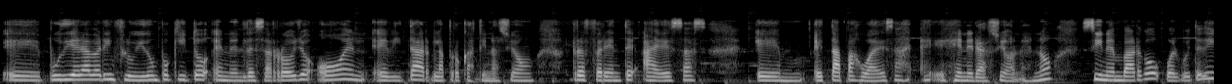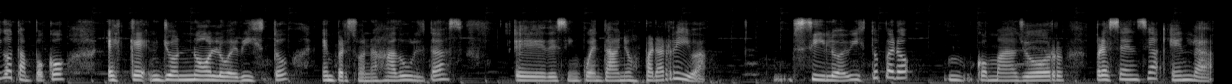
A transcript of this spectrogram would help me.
eh, pudiera haber influido un poquito en el desarrollo o en evitar la procrastinación referente a esas em, etapas o a esas eh, generaciones, ¿no? Sin embargo, vuelvo y te digo, tampoco es que yo no lo he visto en personas adultas eh, de 50 años para arriba. Sí lo he visto, pero mm, con mayor presencia en las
